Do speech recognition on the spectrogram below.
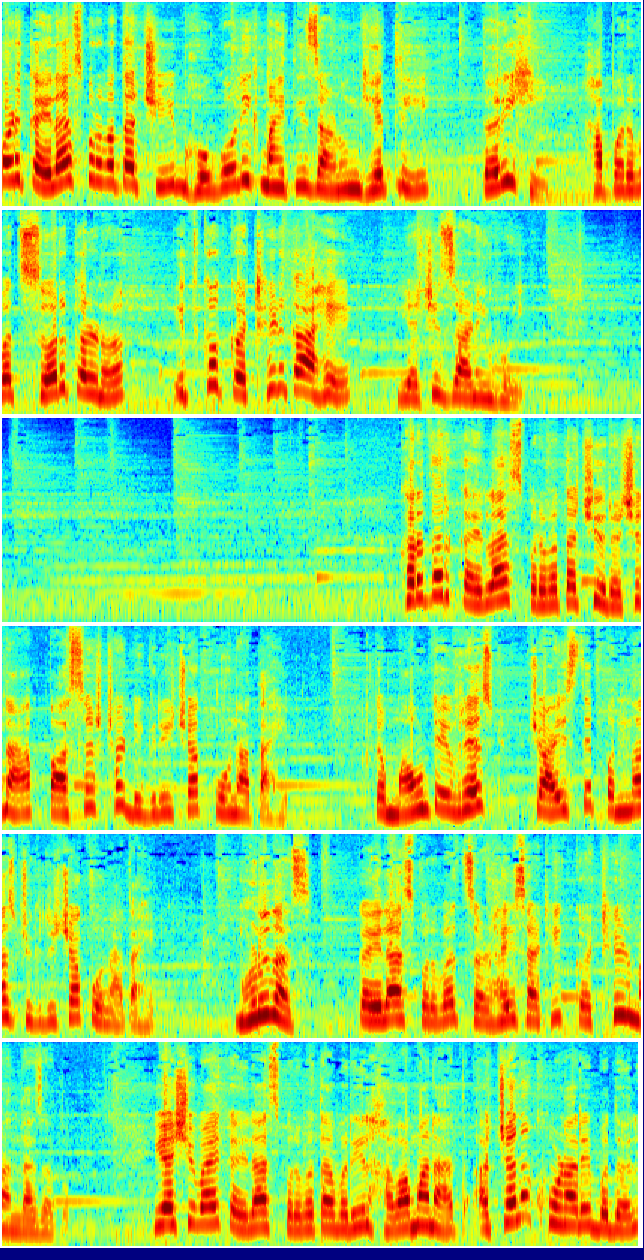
पण कैलास पर्वताची भौगोलिक माहिती जाणून घेतली तरीही हा पर्वत सर करणं इतकं कठीण का आहे याची जाणीव होईल. खरं तर कैलास पर्वताची रचना पासष्ट डिग्रीच्या कोनात आहे. तर माउंट एव्हरेस्ट चाळीस ते पन्नास डिग्रीच्या कोनात आहे. म्हणूनच कैलास पर्वत चढाईसाठी कठीण मानला जातो. याशिवाय कैलास पर्वतावरील हवामानात अचानक होणारे बदल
